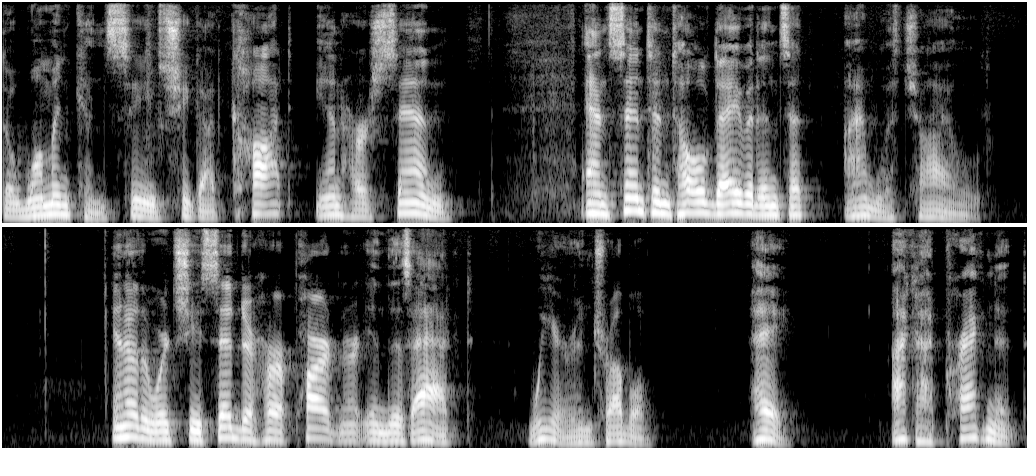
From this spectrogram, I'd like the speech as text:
The woman conceived. She got caught in her sin and sent and told David and said, I'm with child. In other words, she said to her partner in this act, We are in trouble. Hey, I got pregnant.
